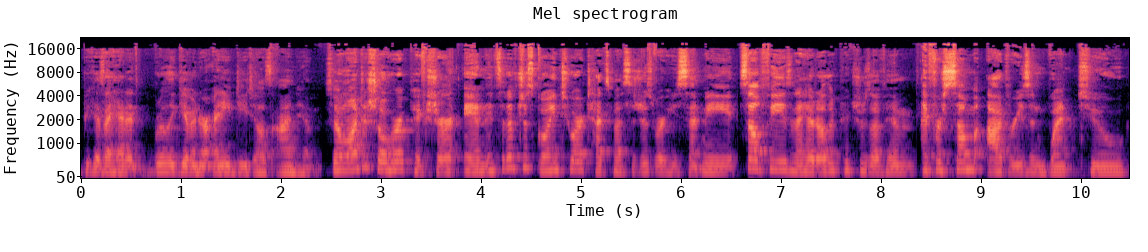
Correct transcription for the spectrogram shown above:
because I hadn't really given her any details on him. So I wanted to show her a picture, and instead of just going to our text messages where he sent me selfies and I had other pictures of him, I for some odd reason went to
